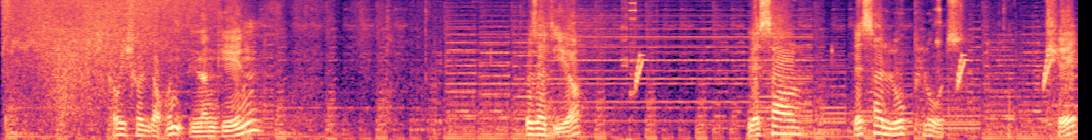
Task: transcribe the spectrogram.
ich glaube, ich will da unten lang gehen. Wo seid ihr? Lesser... Lesser Loblot. Okay.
